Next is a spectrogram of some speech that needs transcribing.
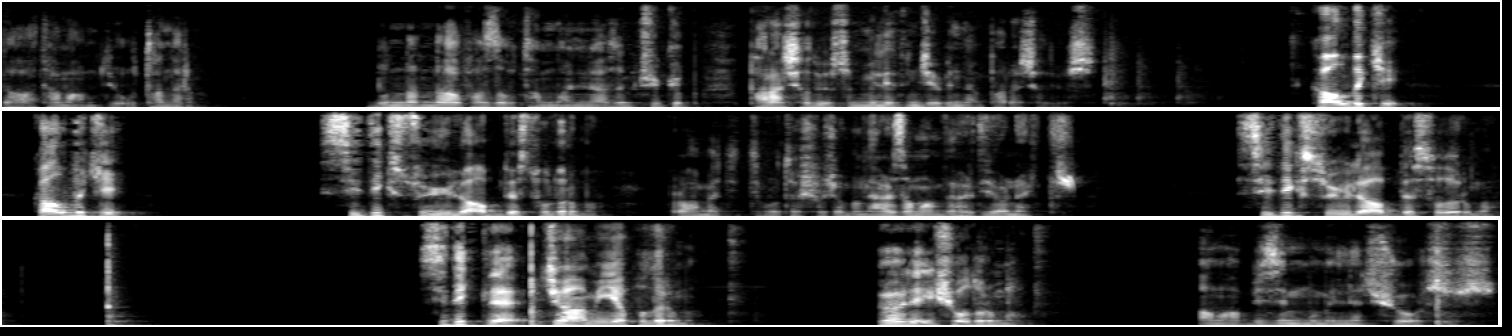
Dağıtamam diyor. Utanırım. Bundan daha fazla utanman lazım. Çünkü para çalıyorsun. Milletin cebinden para çalıyorsun. Kaldı ki, kaldı ki sidik suyuyla abdest olur mu? Rahmetli Timurtaş hocamın her zaman verdiği örnektir. Sidik suyuyla abdest olur mu? Sidikle cami yapılır mı? Böyle iş olur mu? Ama bizim bu millet şuursuz.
